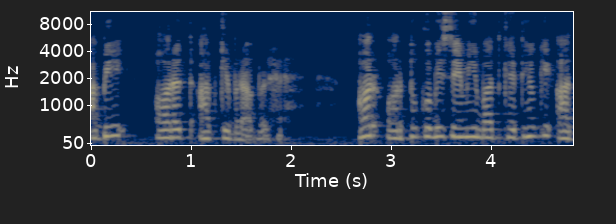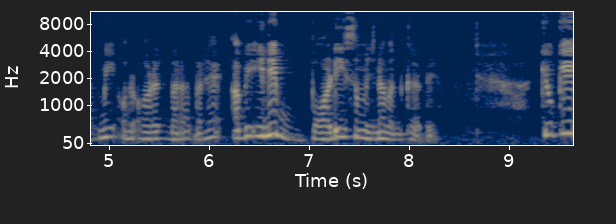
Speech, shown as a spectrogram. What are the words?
अभी औरत आपके बराबर है। और औरतों को भी सेम ये बात कहती हूँ कि आदमी और औरत बराबर है। अभी इन्हें बॉडी समझना बंद कर दे। क्योंकि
